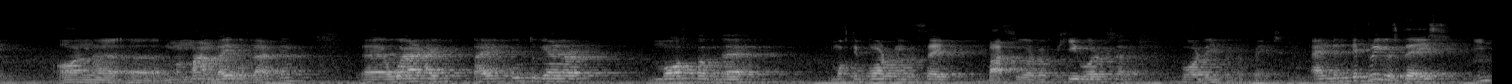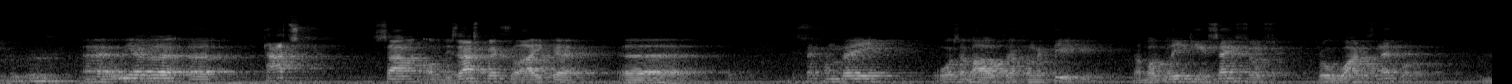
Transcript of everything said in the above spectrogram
on uh, uh, Monday, was that, uh, where I, I put together most of the most important, let's say, buzzwords or keywords for the Internet of Things. And in the previous days, hmm, uh, we have uh, touched some of these aspects, like uh, uh, the second day was about uh, connectivity, about linking sensors through wireless networks.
